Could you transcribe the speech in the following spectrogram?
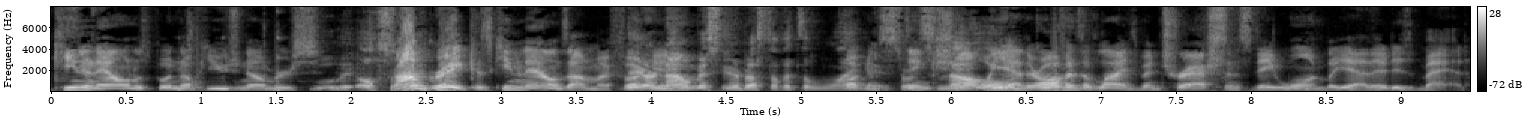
Keenan Allen was putting up huge numbers. Well, also So I'm great because Keenan Allen's on my fucking. They are now missing their best offensive fucking lineman, so stink it's shit. not Well, yeah, all their Gordon. offensive line's been trashed since day one, but yeah, that is bad.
